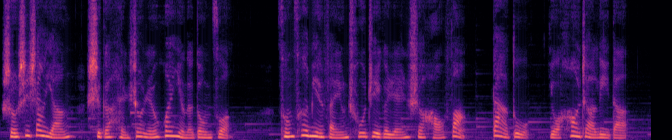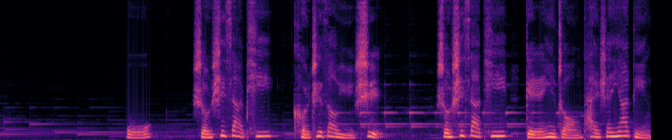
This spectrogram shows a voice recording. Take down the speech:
手势上扬是个很受人欢迎的动作，从侧面反映出这个人是豪放、大度、有号召力的。五。手势下劈可制造语势，手势下劈给人一种泰山压顶、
